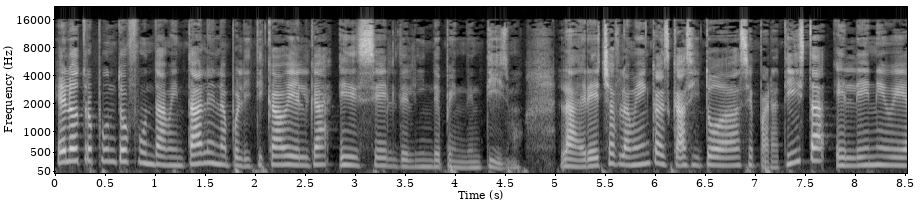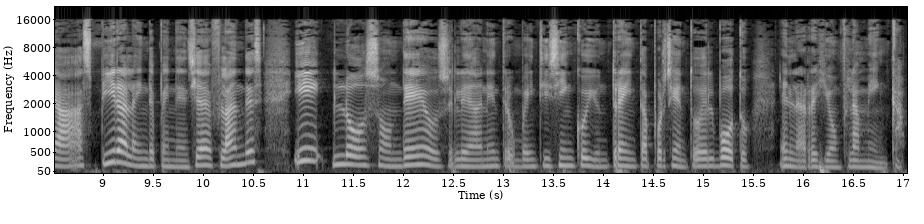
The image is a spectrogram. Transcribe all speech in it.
El otro punto fundamental en la política belga es el del independentismo. La derecha flamenca es casi toda separatista, el NBA aspira a la independencia de Flandes y los sondeos le dan entre un 25 y un 30% del voto en la región flamenca,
